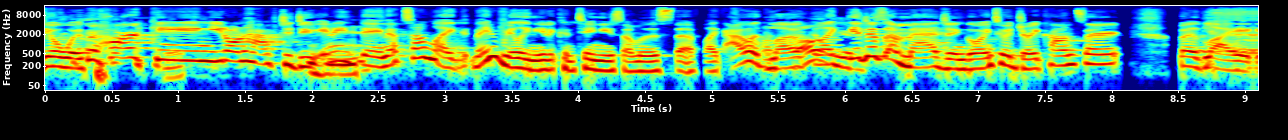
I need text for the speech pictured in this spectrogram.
deal with parking. You don't have to do mm-hmm. anything. That's I'm like, they really need to continue some of this stuff. Like I would love, like, you just imagine going to a Drake concert, but like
